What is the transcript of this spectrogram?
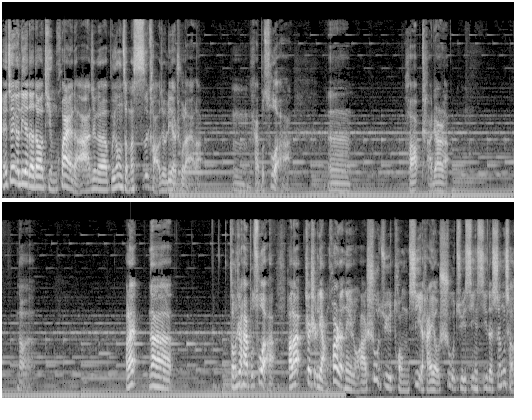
哎，这个列的倒挺快的啊，这个不用怎么思考就列出来了，嗯，还不错啊，嗯，好，卡这儿了，那好嘞，那。总之还不错啊。好了，这是两块的内容啊，数据统计还有数据信息的生成。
